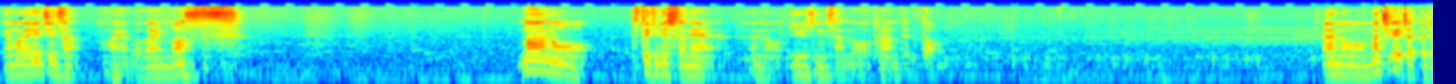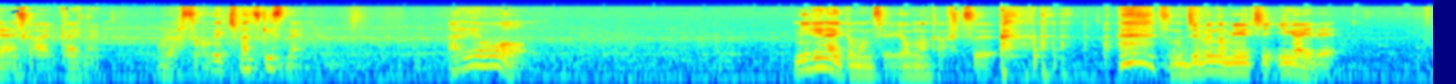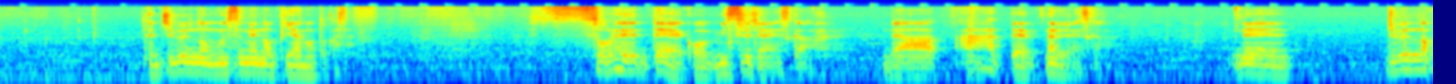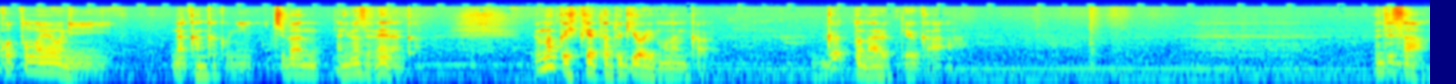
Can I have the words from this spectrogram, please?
山田友人さんおはようございます。まああの素敵でしたね。あの友人さんのトランペット。あの間違えちゃったじゃないですか1回目。俺あそこが一番好きですね。あれを見れないと思うんですよ。世の中普通。その自分の身内以外で。自分の娘のピアノとかさ。それでこうミスるじゃないですか。でああーってなるじゃないですか。で自分のことのようにな感覚に一番なりますよねなんか。うまく弾けた時よりもなんかグッとなるっていうか。でさ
